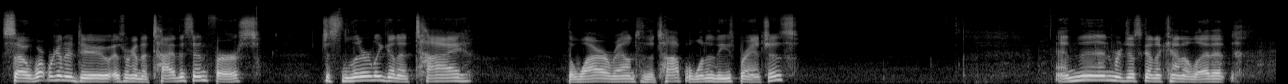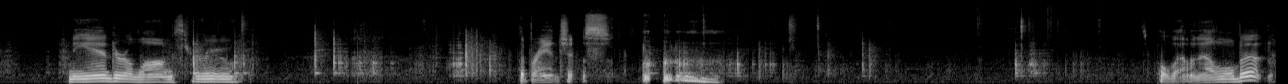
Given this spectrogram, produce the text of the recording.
So what we're gonna do is we're gonna tie this in first, just literally gonna tie the wire around to the top of one of these branches. And then we're just gonna kind of let it meander along through the branches. pull that one out a little bit.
